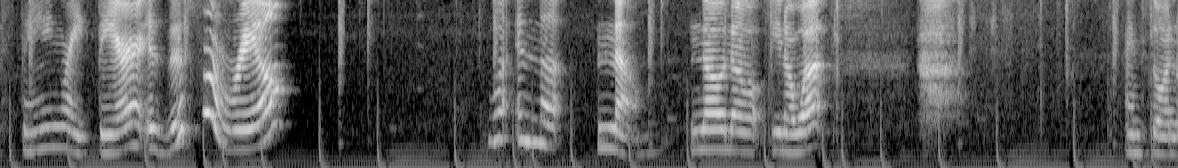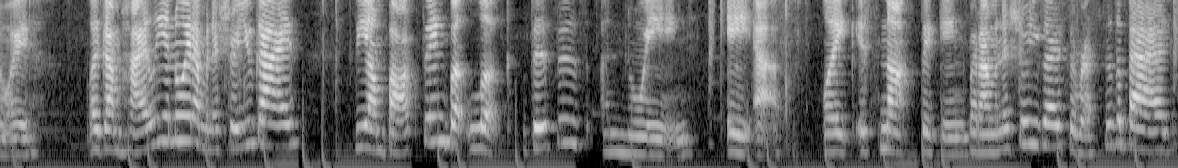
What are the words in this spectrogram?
staying right there? Is this for real? What in the, no, no, no, you know what? I'm so annoyed. Like I'm highly annoyed. I'm gonna show you guys the unboxing, but look, this is annoying AF. Like it's not sticking, but I'm gonna show you guys the rest of the bag.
